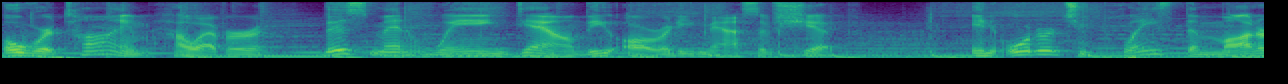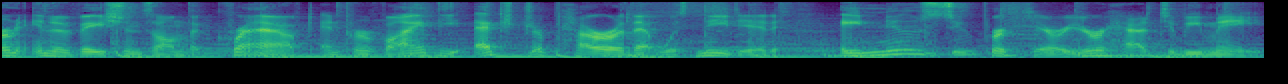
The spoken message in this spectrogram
Over time, however, this meant weighing down the already massive ship. In order to place the modern innovations on the craft and provide the extra power that was needed, a new supercarrier had to be made.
